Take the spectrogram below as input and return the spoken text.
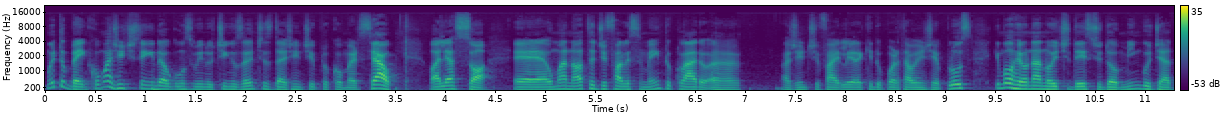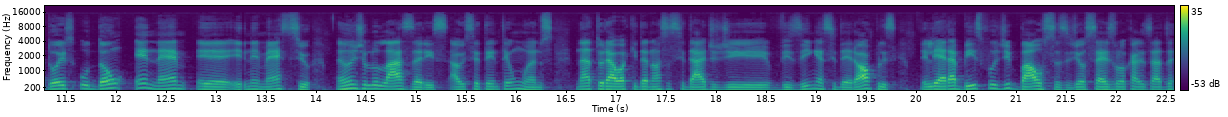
Muito bem, como a gente tem ainda alguns minutinhos antes da gente ir pro comercial, olha só, é uma nota de falecimento, claro, ah, a gente vai ler aqui do portal NG Plus, que morreu na noite deste domingo, dia 2, o Dom Enem, eh, Enemécio Ângelo Lázares, aos 71 anos. Natural aqui da nossa cidade de vizinha, Siderópolis, ele era bispo de Balsas, diocese localizada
